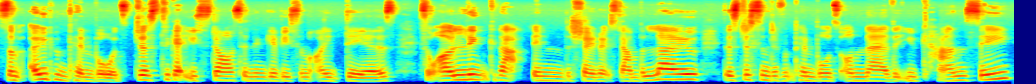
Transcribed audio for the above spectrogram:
some open pin boards just to get you started and give you some ideas. So I'll link that in the show notes down below. There's just some different pin boards on there that you can see.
